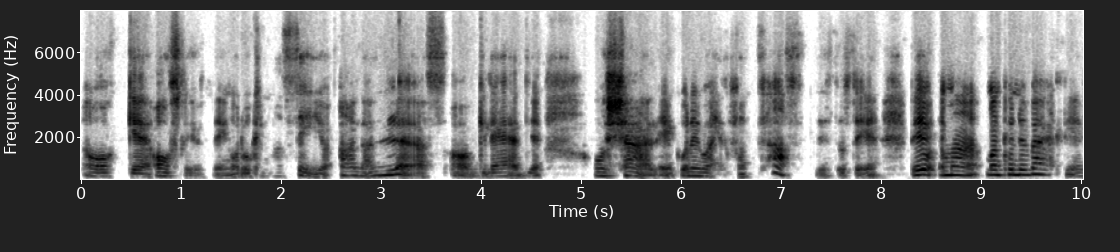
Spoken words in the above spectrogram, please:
och eh, avslutning och då kunde man se hur alla lös av glädje och kärlek och det var helt fantastiskt att se. Det, man, man kunde verkligen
